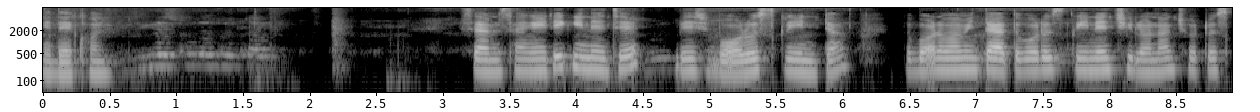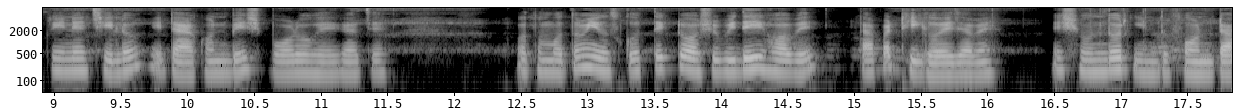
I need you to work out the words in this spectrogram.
এই দেখুন, স্যামসাংয়েরই কিনেছে বেশ বড় স্ক্রিনটা। তো বড় মামিটা এত বড় স্ক্রিনে ছিল না, ছোট স্ক্রিনে ছিল, এটা এখন বেশ বড় হয়ে গেছে। প্রথম প্রথম ইউজ করতে একটু অসুবিধেই হবে, তারপর ঠিক হয়ে যাবে। বেশ সুন্দর কিন্তু ফোনটা।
